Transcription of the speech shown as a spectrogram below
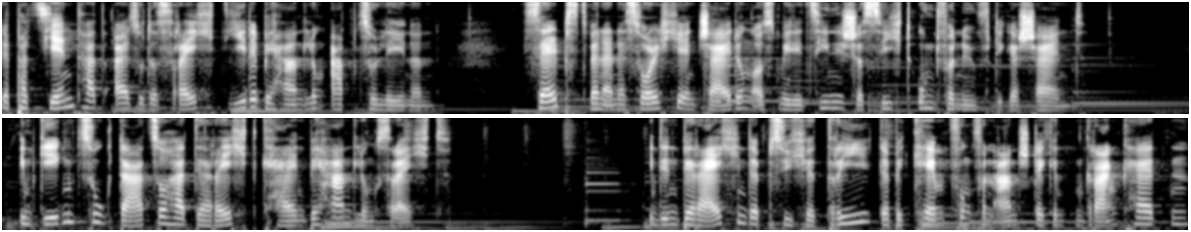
Der Patient hat also das Recht, jede Behandlung abzulehnen, selbst wenn eine solche Entscheidung aus medizinischer Sicht unvernünftig erscheint. Im Gegenzug dazu hat er Recht kein Behandlungsrecht. In den Bereichen der Psychiatrie, der Bekämpfung von ansteckenden Krankheiten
